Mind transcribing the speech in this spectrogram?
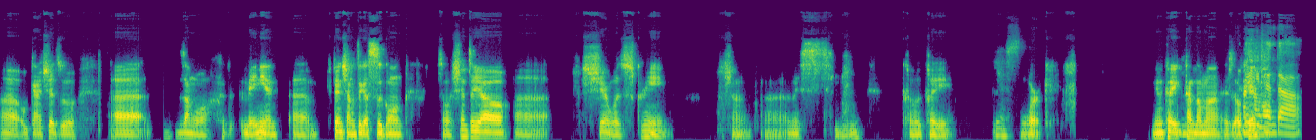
呃，我感谢主，呃，让我每年呃分享这个施工。所以我现在要呃 share 我的 screen，想呃，let me see，可不可以？Yes。work？你们可以看到吗？Is 可以 OK？看到，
